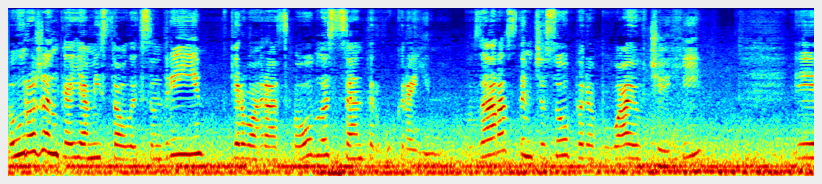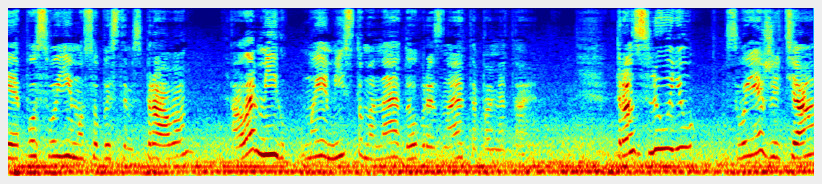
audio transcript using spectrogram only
Уроженка я міста Олександрії, Кіровоградська область, центр України. Зараз тимчасово перебуваю в Чехії і по своїм особистим справам, але моє місто мене добре знає та пам'ятає. Транслюю своє життя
